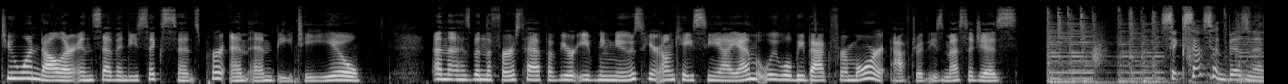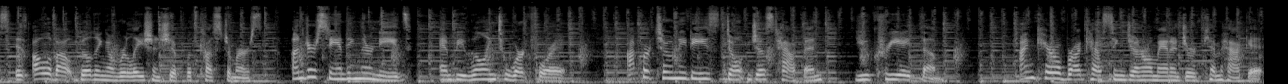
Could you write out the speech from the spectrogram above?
to $1.76 per MMBTU. And that has been the first half of your evening news here on KCIM. We will be back for more after these messages. Success in business is all about building a relationship with customers, understanding their needs, and be willing to work for it. Opportunities don't just happen, you create them. I'm Carroll Broadcasting General Manager Kim Hackett.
